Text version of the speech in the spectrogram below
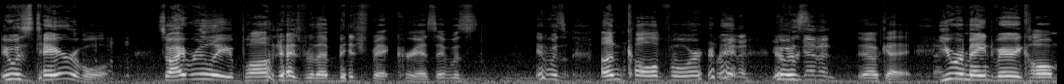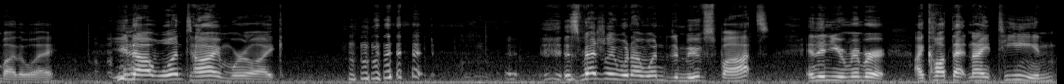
It was terrible. So I really apologize for that bitch fit, Chris. It was it was uncalled for. Forgiven. It You're was forgiven. okay. You remained very calm, by the way. You not one time were like, especially when I wanted to move spots, and then you remember I caught that 19,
